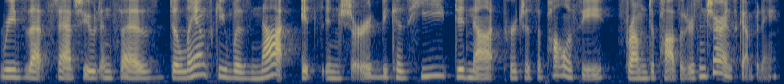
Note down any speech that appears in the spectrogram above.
reads that statute and says Dollansky was not its insured because he did not purchase a policy from Depositors Insurance Company.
